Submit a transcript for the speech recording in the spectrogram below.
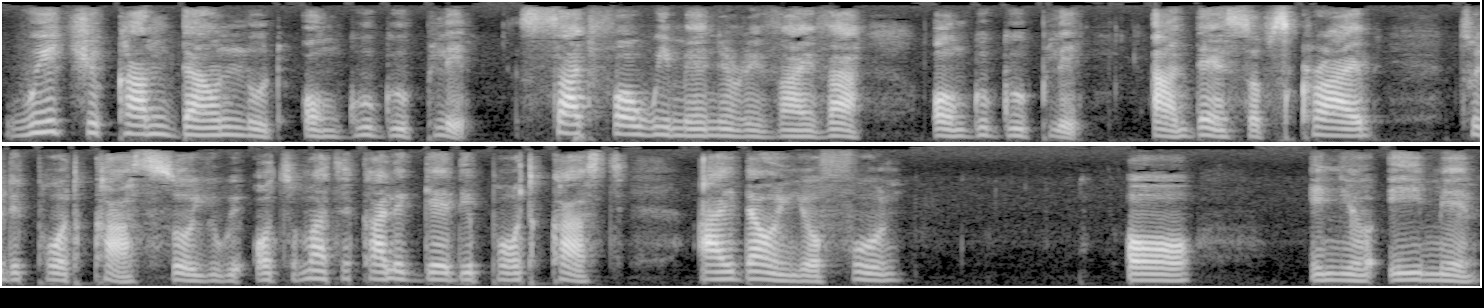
which you can download on Google Play. Search for Women in Revival on Google Play and then subscribe to the podcast so you will automatically get the podcast either on your phone or in your email.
